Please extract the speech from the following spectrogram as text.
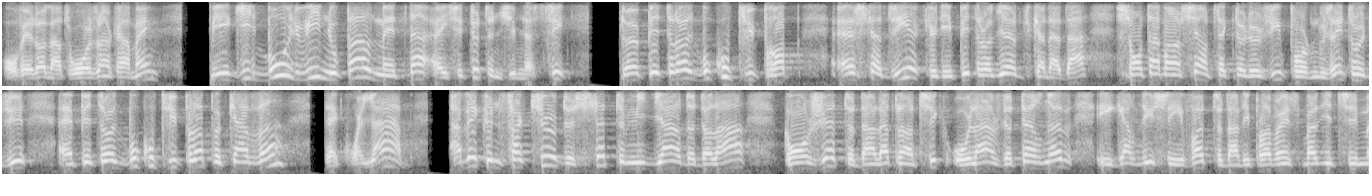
on verra dans trois ans quand même, mais Guilbeault, lui, nous parle maintenant, hey, c'est toute une gymnastique, d'un pétrole beaucoup plus propre. Est-ce à dire que les pétrolières du Canada sont avancées en technologie pour nous introduire un pétrole beaucoup plus propre qu'avant? C'est incroyable! Avec une facture de 7 milliards de dollars qu'on jette dans l'Atlantique au large de Terre-Neuve et garder ses votes dans les provinces maritimes.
